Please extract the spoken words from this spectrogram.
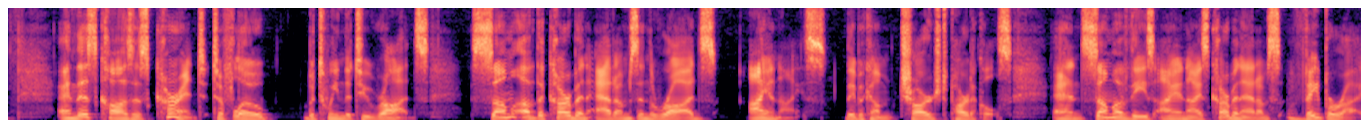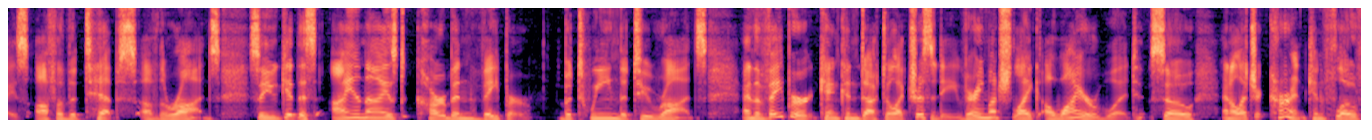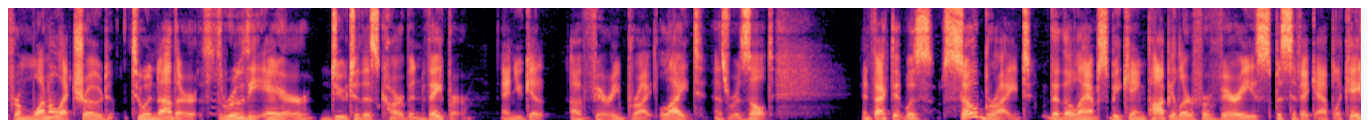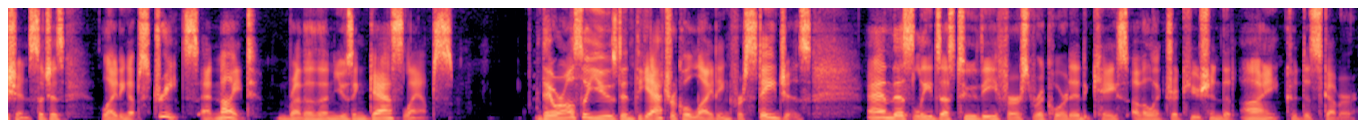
And this causes current to flow between the two rods. Some of the carbon atoms in the rods ionize, they become charged particles. And some of these ionized carbon atoms vaporize off of the tips of the rods. So you get this ionized carbon vapor between the two rods. And the vapor can conduct electricity very much like a wire would. So an electric current can flow from one electrode to another through the air due to this carbon vapor. And you get a very bright light as a result. In fact, it was so bright that the lamps became popular for very specific applications, such as lighting up streets at night rather than using gas lamps. They were also used in theatrical lighting for stages. And this leads us to the first recorded case of electrocution that I could discover.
